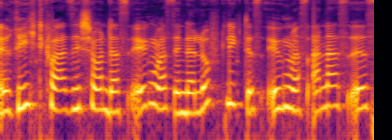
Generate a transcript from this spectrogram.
riecht quasi schon, dass irgendwas in der Luft liegt, dass irgendwas anders ist.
